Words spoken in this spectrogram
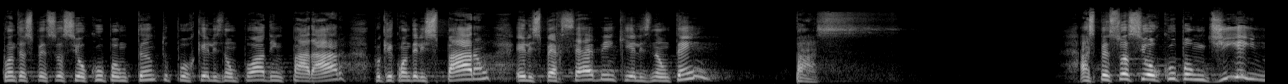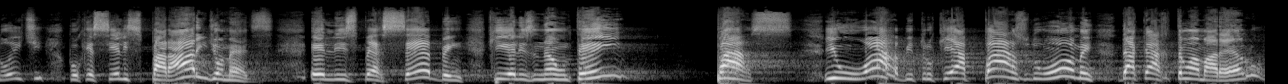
Quantas pessoas se ocupam tanto porque eles não podem parar, porque quando eles param, eles percebem que eles não têm paz. As pessoas se ocupam dia e noite, porque se eles pararem, Diomedes, eles percebem que eles não têm paz e o árbitro, que é a paz do homem, dá cartão amarelo,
